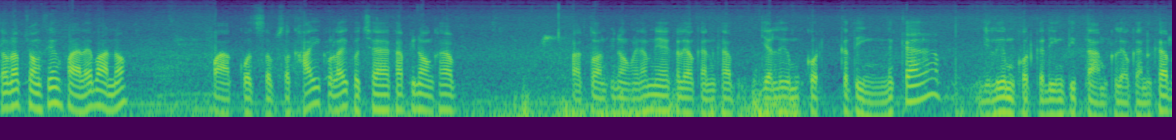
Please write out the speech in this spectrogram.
สำหรับช่องเสียงฝ่ายไรบ้านเนาะฝากกด subscribe กดไลค์กดแชร์ครับพี่น้องครับ ฝากตอนพี่น้องไว้น้ำแน่ก็แล้วกันครับ อย่าลืมกดกระดิ่งนะครับ อย่าลืมกดกระดิ่งติดตามก็แล้วกันครับ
